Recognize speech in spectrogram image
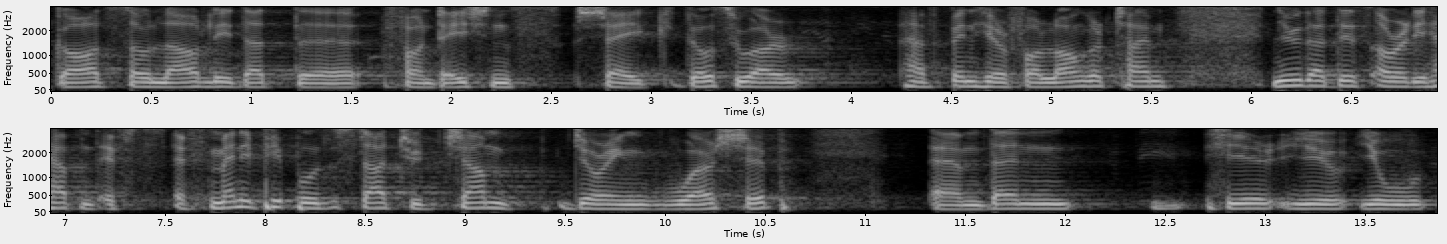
God so loudly that the foundations shake. Those who are have been here for a longer time knew that this already happened. If if many people start to jump during worship, um, then here you you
